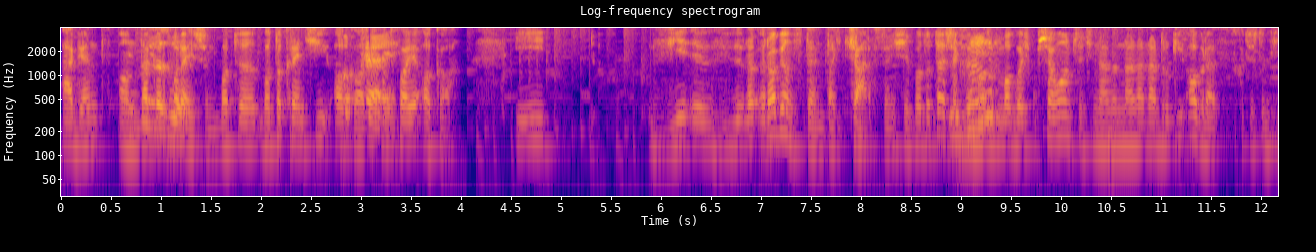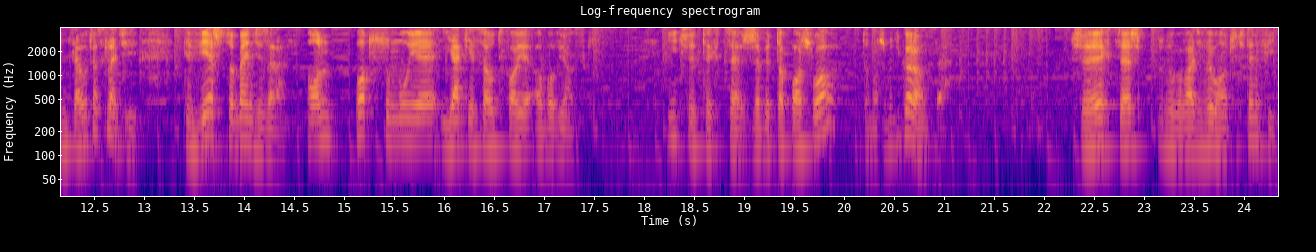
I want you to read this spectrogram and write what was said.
Agent Onda. Corporation, bo to, bo to kręci oko, Okej. to twoje oko. I wie, w, ro- robiąc ten taki czar, w sensie, bo to też jakby Mhm. może, mogłeś przełączyć na, na, na drugi obraz, chociaż ten film cały czas leci. Ty wiesz, co będzie zaraz. On podsumuje, jakie są twoje obowiązki. I czy ty chcesz, żeby to poszło, to może być gorące. Czy chcesz próbować wyłączyć ten film?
